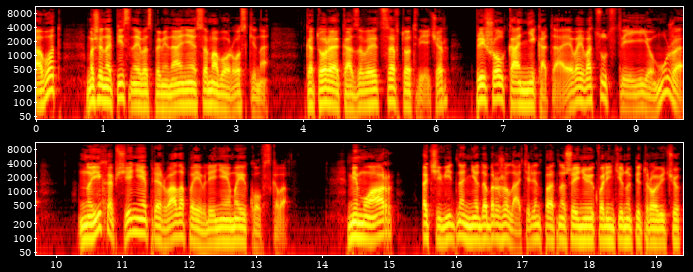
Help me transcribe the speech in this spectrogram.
А вот машинописные воспоминания самого Роскина – который, оказывается, в тот вечер пришел к Анне Катаевой в отсутствие ее мужа, но их общение прервало появление Маяковского. Мемуар, очевидно, недоброжелателен по отношению к Валентину Петровичу.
